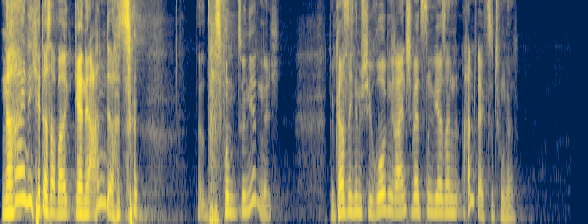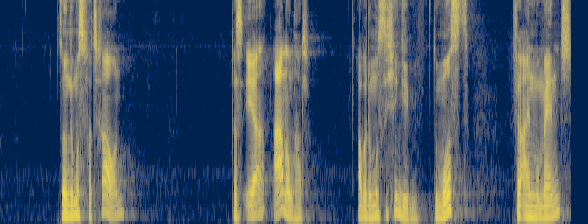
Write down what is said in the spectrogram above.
Nein, ich hätte das aber gerne anders. Das funktioniert nicht. Du kannst nicht einem Chirurgen reinschwätzen, wie er sein Handwerk zu tun hat. Sondern du musst vertrauen, dass er Ahnung hat. Aber du musst dich hingeben. Du musst für einen Moment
